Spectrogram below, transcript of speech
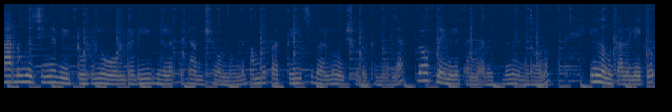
കാരണം എന്ന് വെച്ച് കഴിഞ്ഞാൽ ബീട്രൂട്ടിൽ ഓൾറെഡി വെള്ളത്തിന്റെ അംശം ഉള്ളതുകൊണ്ട് നമ്മൾ പ്രത്യേകിച്ച് വെള്ളം ഒഴിച്ചു കൊടുക്കുന്നില്ല. ലോ ഫ്ലെയിമിൽ തന്നെ അതിരുന്ന് വെന്തോളും. ഇനി നമുക്ക് അതിലേക്ക്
